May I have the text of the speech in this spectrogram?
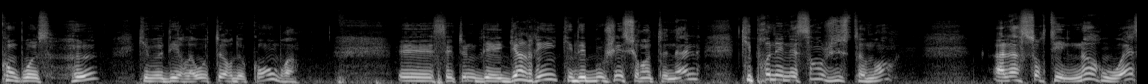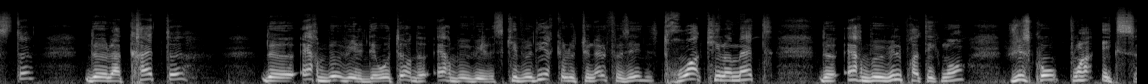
Combreuse-Heu, qui veut dire la hauteur de Combre. Et c'est une des galeries qui débouchait sur un tunnel qui prenait naissance justement à la sortie nord-ouest de la crête de Herbeville, des hauteurs de Herbeville, ce qui veut dire que le tunnel faisait 3 km de Herbeville pratiquement jusqu'au point X.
